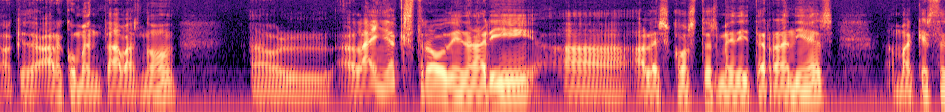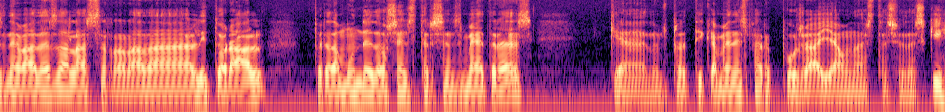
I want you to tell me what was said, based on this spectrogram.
el que ara comentaves, no? L'any extraordinari a, a les costes mediterrànies amb aquestes nevades a la serralada litoral per damunt de 200-300 metres que doncs, pràcticament és per posar ja una estació d'esquí.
